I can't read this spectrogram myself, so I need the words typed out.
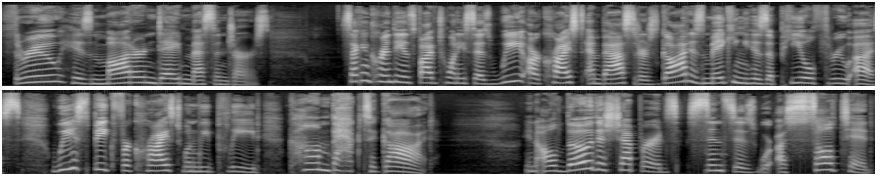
through his modern day messengers. 2 Corinthians 5:20 says, "We are Christ's ambassadors. God is making his appeal through us. We speak for Christ when we plead, come back to God." And although the shepherds' senses were assaulted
